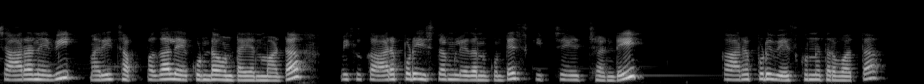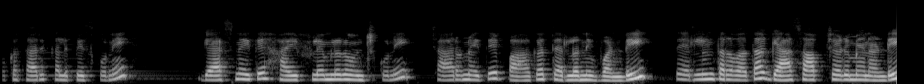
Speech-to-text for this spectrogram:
చారు అనేవి మరీ చప్పగా లేకుండా ఉంటాయన్నమాట. మీకు కారపొడి ఇష్టం లేదనుకుంటే స్కిప్ చేయొచ్చండి. కారపొడి వేసుకున్న తర్వాత ఒకసారి కలిపేసుకొని గ్యాస్ని అయితే హై ఫ్లేమ్లోనే ఉంచుకొని చారును అయితే బాగా తెరలనివ్వండి. తెరలిన తర్వాత గ్యాస్ ఆఫ్ చేయడమేనండి.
